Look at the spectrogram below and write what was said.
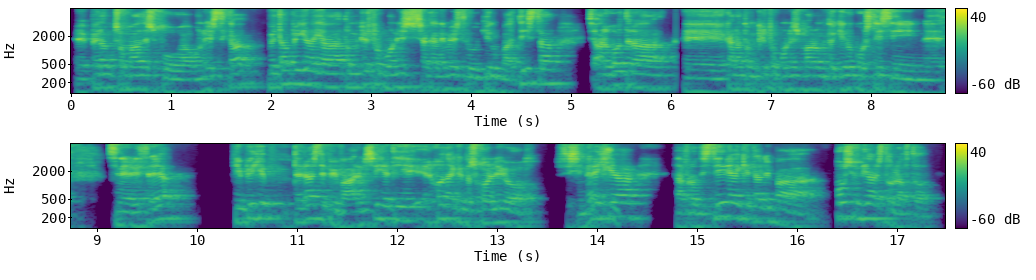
ε, πέρα από τις ομάδες που αγωνίστηκα. Μετά πήγαινα για ατομικές προπονήσεις στις Ακαδημίες του κ. Μπατίστα. Αργότερα ε, έκανα ατομικές προπονήσεις μάλλον με τον κύριο Κωστή στην, ε, στην Ερυθρέα. Και υπήρχε τεράστια επιβάρυνση γιατί ερχόταν και το σχολείο στη συνέχεια. τα φροντιστήρια κτλ. Πώς συνδυάζεται όλο αυτό,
